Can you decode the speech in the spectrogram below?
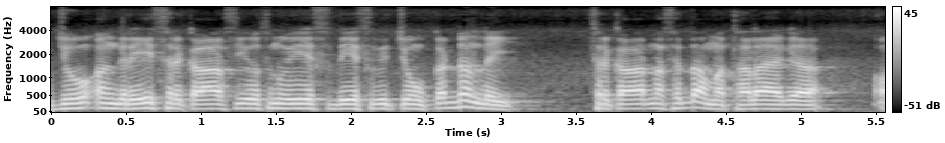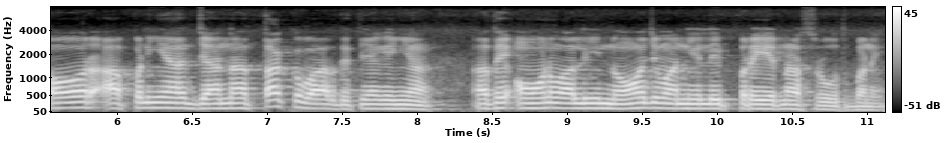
ਜੋ ਅੰਗਰੇਜ਼ ਸਰਕਾਰ ਸੀ ਉਸ ਨੂੰ ਇਸ ਦੇਸ਼ ਵਿੱਚੋਂ ਕੱਢਣ ਲਈ ਸਰਕਾਰ ਨਾਲ ਸਿੱਧਾ ਮੱਥਾ ਲਾਇਆ ਗਿਆ ਔਰ ਆਪਣੀਆਂ ਜਾਨਾਂ ਤੱਕ ਵਾਰ ਦਿੱਤੀਆਂ ਗਈਆਂ ਅਤੇ ਆਉਣ ਵਾਲੀ ਨੌਜਵਾਨੀ ਲਈ ਪ੍ਰੇਰਨਾ ਸਰੋਤ ਬਣੇ।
